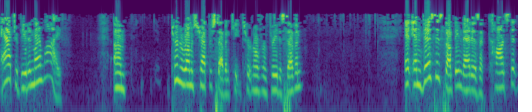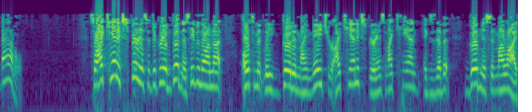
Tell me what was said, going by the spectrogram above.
attribute in my life. Um, turn to Romans chapter 7. Keep, turn over from 3 to 7. And, and this is something that is a constant battle. So I can't experience a degree of goodness, even though I'm not ultimately good in my nature. I can experience and I can exhibit goodness in my life.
